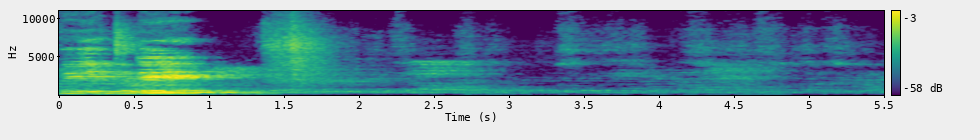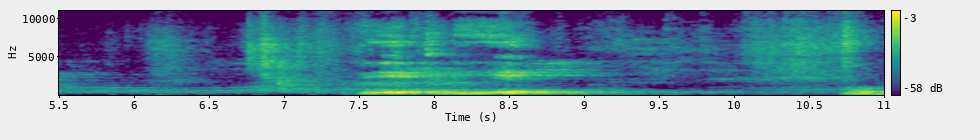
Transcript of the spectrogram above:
Fifth day fifth day of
